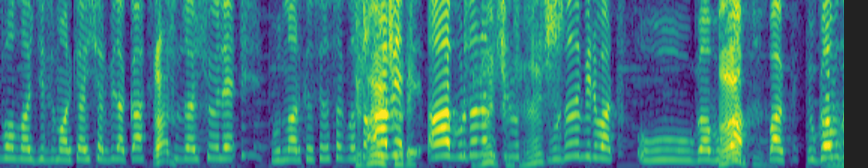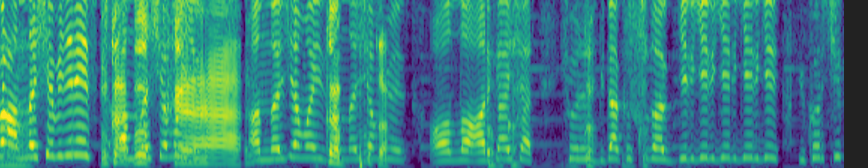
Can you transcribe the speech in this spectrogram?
vallahi girdim arkadaşlar bir dakika. Lan. Şuradan şöyle bunun arkasına saklasın. Abi aa burada da bir şey. Burada da biri var. Oo uga. Lan. Bak uga buga Aa. anlaşabiliriz. Uga Anlaşamayız. Anlaşamayız, Uga anlaşamayız. Allah arkadaşlar. Şöyle Uga bir dakika şurada gir gir gir gir gir. Yukarı çık.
